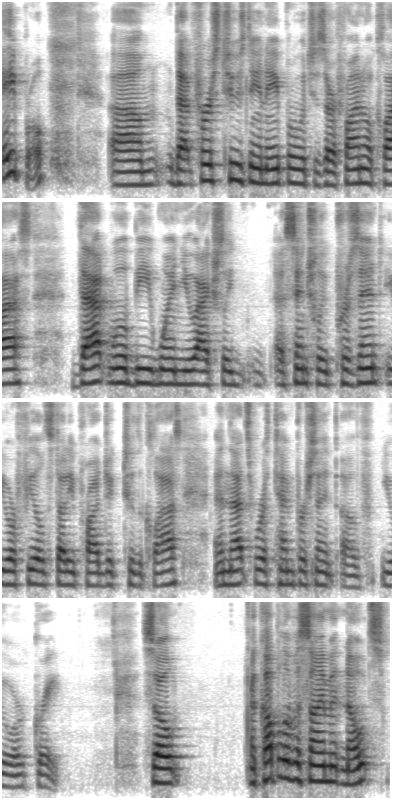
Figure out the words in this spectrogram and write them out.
April, um, that first Tuesday in April, which is our final class, that will be when you actually essentially present your field study project to the class, and that's worth 10% of your grade. So a couple of assignment notes.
